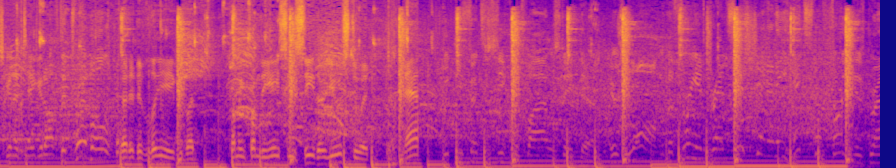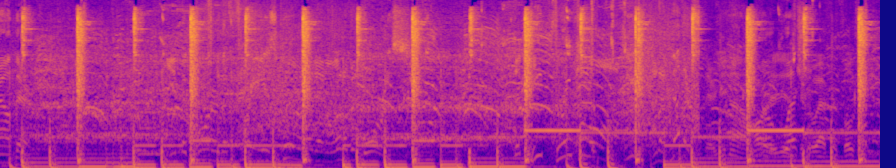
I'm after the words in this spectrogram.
is going to take it off the dribble. Competitive league, but coming from the ACC, they're used to it. Now, Good defensive sequence by Iowa State there. Here's Long, the three in transition, and he hits the three. His ground there. In the corner, the three is good, and a little bit Morris. The deep three for Long, and another. There you know how hard it is to go after both of them.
